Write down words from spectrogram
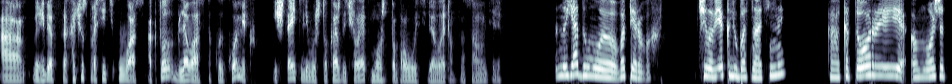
А, ребята, хочу спросить у вас, а кто для вас такой комик? И считаете ли вы, что каждый человек может попробовать себя в этом на самом деле? Ну, я думаю, во-первых, человек любознательный, а, который может,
